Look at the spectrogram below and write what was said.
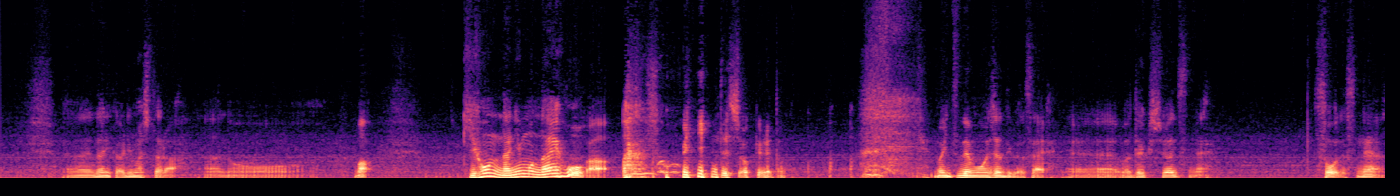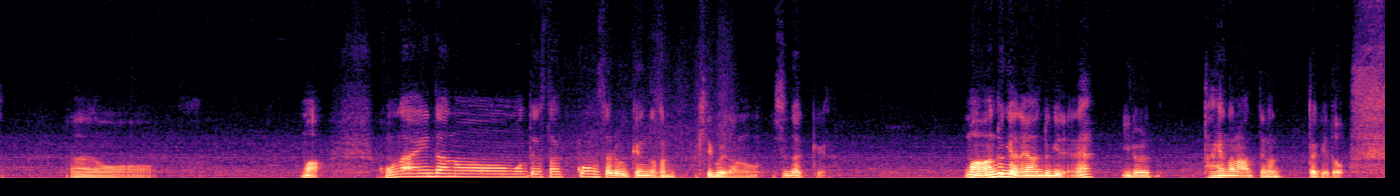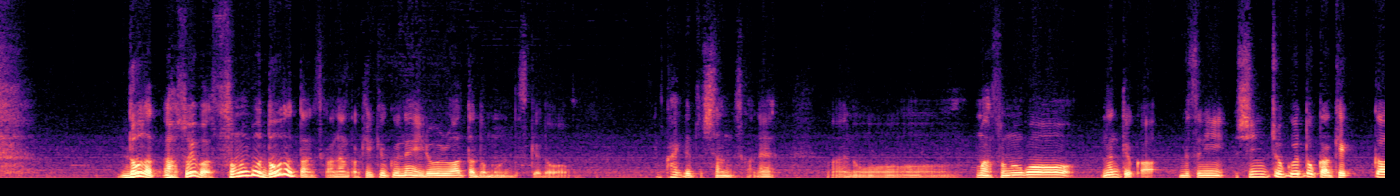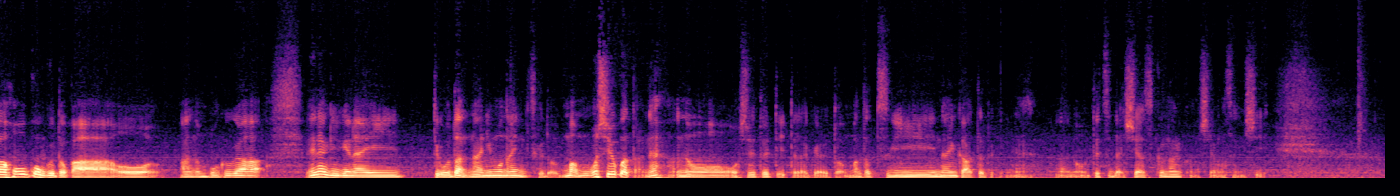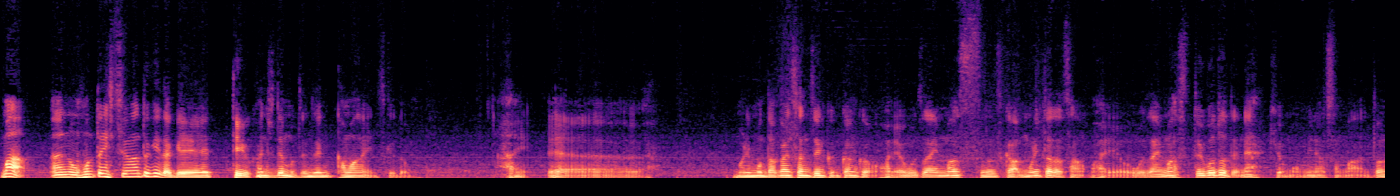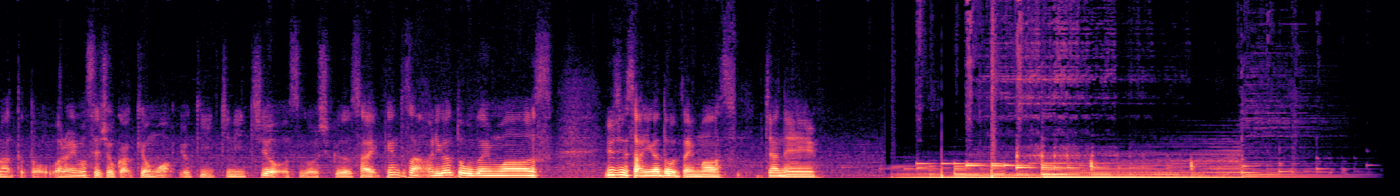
えー、何かありましたらあのー、まあ基本何もない方が いいんでしょうけれども。まあいつでもおっしゃってください、えー、私はですねそうですね。あのまあこの間のモンテスタックコンサル健太さん来てくれたのいつだっけ？まああの時はねあの時でねいろいろ大変だなってなったけどどうだった？あそういえばその後どうだったんですか？なんか結局ねいろいろあったと思うんですけど解決したんですかね？あのー、まあその後なんていうか別に進捗とか結果報告とかをあの僕が得なきゃいけないってことは何もないんですけど、まあ、もしよかったらねあの教えといていただけるとまた次何かあった時にねあのお手伝いしやすくなるかもしれませんしまああの本当に必要な時だけっていう感じでも全然構わないんですけどはいえー、森本茜さん全くんかんくんおはようございます。砂塚森忠さんおはようございます。ということでね今日も皆様どなたと笑いますでしょうか。今日も良き一日をお過ごしください。健太さんありがとうございます。ユーさんありがとうございます。じゃあね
